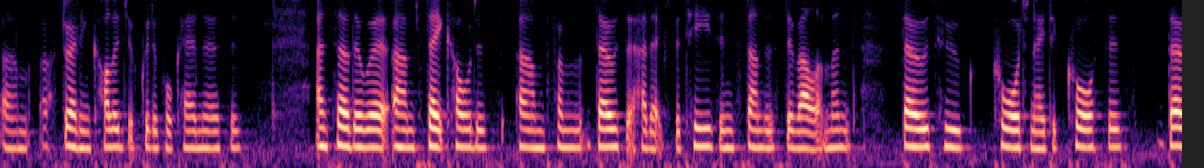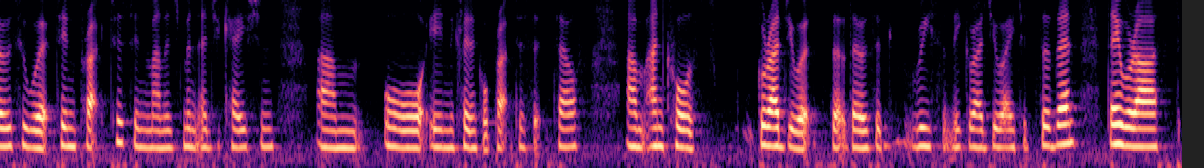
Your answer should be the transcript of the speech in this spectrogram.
um, Australian College of Critical Care Nurses. And so there were um, stakeholders um, from those that had expertise in standards development, those who coordinated courses, those who worked in practice, in management education, um, or in clinical practice itself, um, and course graduates, that those had recently graduated. So then they were asked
